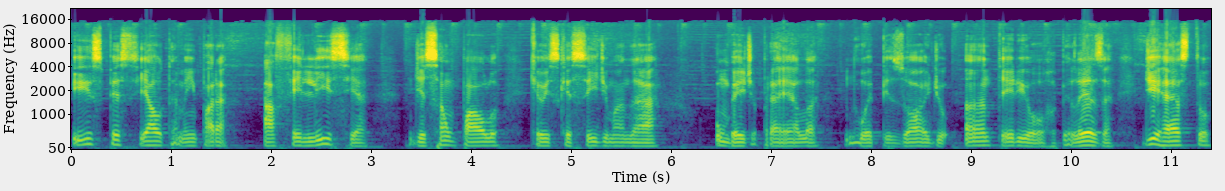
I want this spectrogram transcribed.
especial também para a Felícia, de São Paulo, que eu esqueci de mandar um beijo para ela no episódio anterior, beleza? De resto,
